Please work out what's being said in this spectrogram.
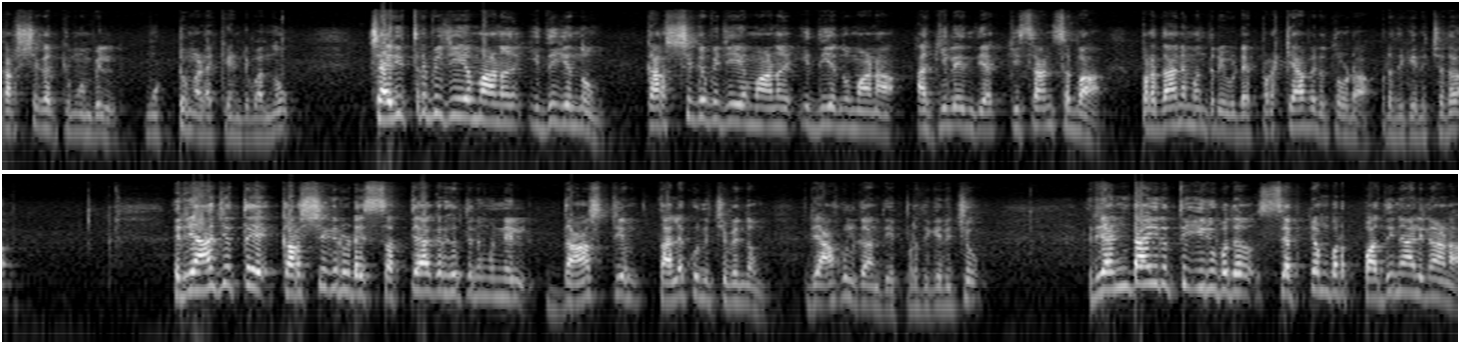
കർഷകർക്ക് മുമ്പിൽ മുട്ടുമടക്കേണ്ടി വന്നു. ചരിത്ര വിജയമാണ് ഇത് എന്നും കർഷക വിജയമാണ് ഇത് എന്നുമാണ് അഖിലേന്ത്യാ കിസാൻ സഭ പ്രധാനമന്ത്രിയുടെ പ്രഖ്യാപനത്തോട് പ്രതികരിച്ചത്. രാജ്യത്തെ കർഷകരുടെ സത്യാഗ്രഹത്തിന് മുന്നിൽ ദാഷ്ട്യം തലകുനിച്ചുവെന്നും രാഹുൽ ഗാന്ധി പ്രതികരിച്ചു. രണ്ടായിരത്തി ഇരുപത് സെപ്റ്റംബർ പതിനാലിനാണ്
